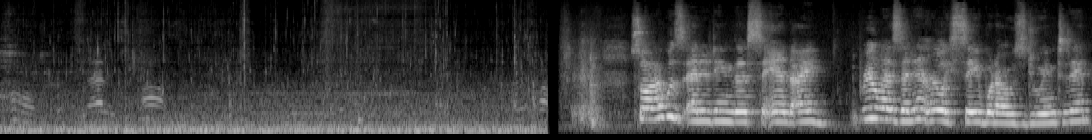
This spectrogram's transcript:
Oh. So I was editing this and I realized I didn't really say what I was doing today.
